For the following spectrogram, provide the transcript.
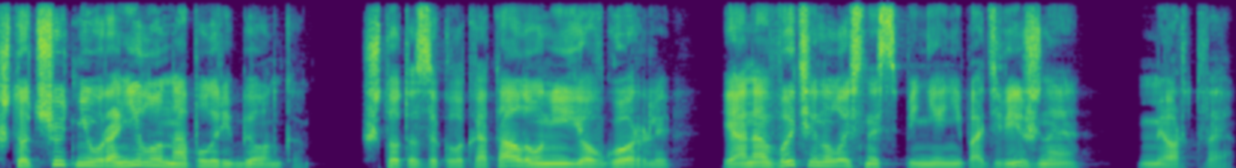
что чуть не уронила на пол ребенка. Что-то заклокотало у нее в горле, и она вытянулась на спине неподвижная, мертвая.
